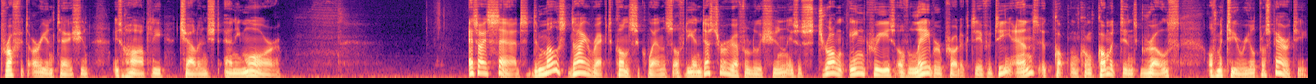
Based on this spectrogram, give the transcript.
profit orientation is hardly challenged anymore. As I said, the most direct consequence of the Industrial Revolution is a strong increase of labor productivity and a concomitant growth of material prosperity.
